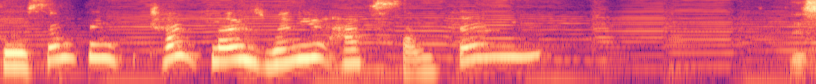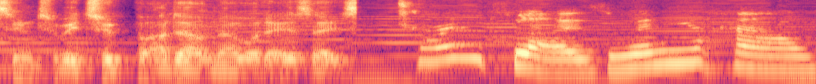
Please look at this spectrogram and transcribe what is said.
So something time flies when you have something. There seem to be two. I don't know what it is. It's Time flies when you have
